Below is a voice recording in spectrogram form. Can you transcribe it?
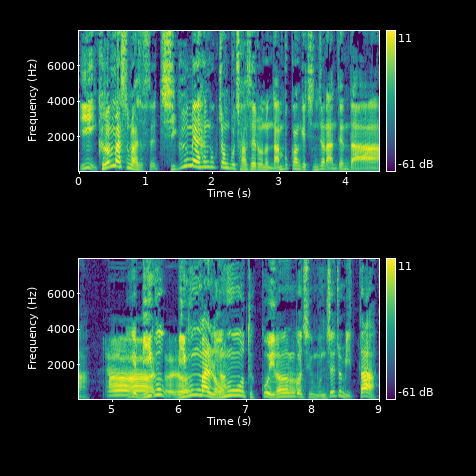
이 그런 말씀을 하셨어요. 지금의 한국 정부 자세로는 남북 관계 진전 안 된다. 아, 이게 미국 그, 미국 말 너무 듣고 이런 어. 거 지금 문제 좀 있다.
